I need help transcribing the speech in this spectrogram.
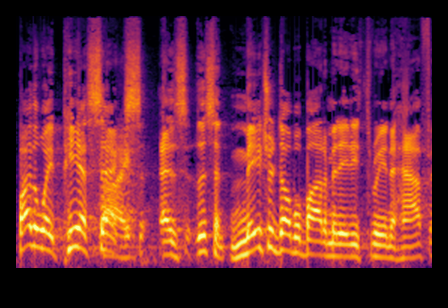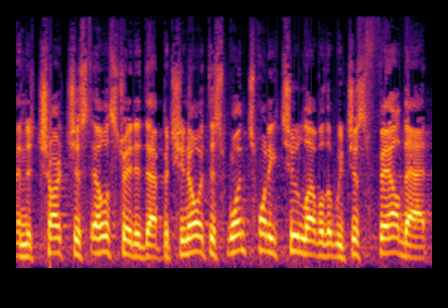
By the way, PSX as listen, major double bottom at 83 and a half, and the chart just illustrated that. But you know what? This 122 level that we just failed at,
